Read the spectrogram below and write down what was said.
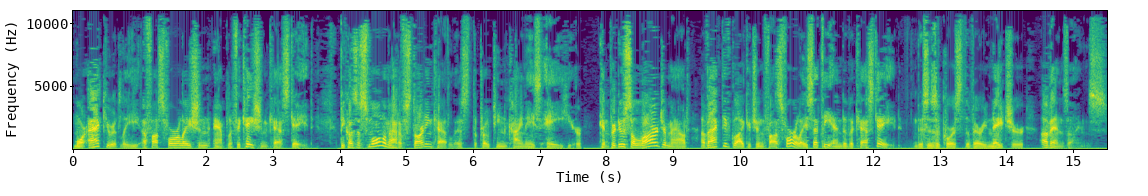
more accurately a phosphorylation amplification cascade, because a small amount of starting catalyst, the protein kinase A here, can produce a large amount of active glycogen phosphorylase at the end of the cascade. This is, of course, the very nature of enzymes.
